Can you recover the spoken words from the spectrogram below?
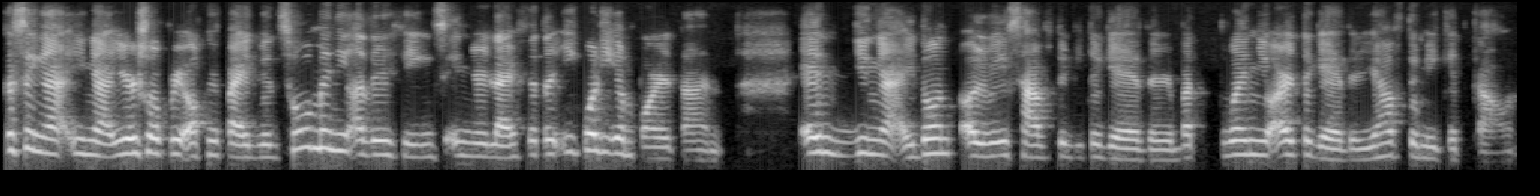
Kasi nga, yun nga, you're so preoccupied with so many other things in your life that are equally important. And yun nga, I don't always have to be together, but when you are together, you have to make it count.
